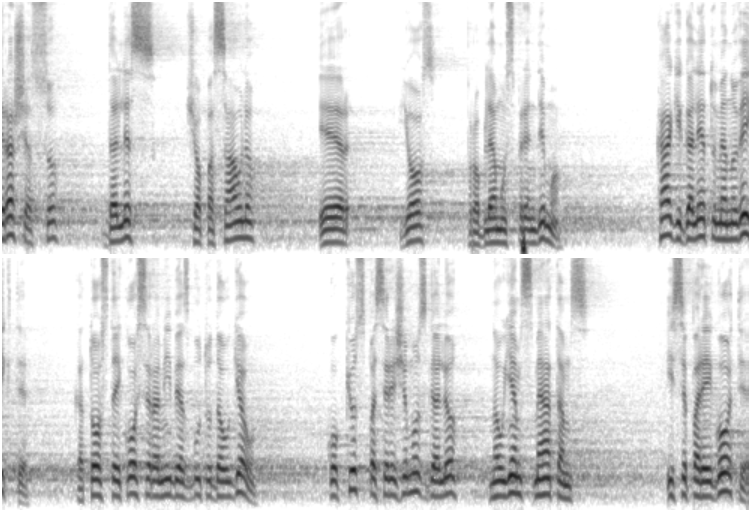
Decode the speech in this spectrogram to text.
ir aš esu dalis šio pasaulio ir jos problemų sprendimo. Kągi galėtume nuveikti, kad tos taikos ir ramybės būtų daugiau? Kokius pasirežimus galiu naujiems metams įsipareigoti,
